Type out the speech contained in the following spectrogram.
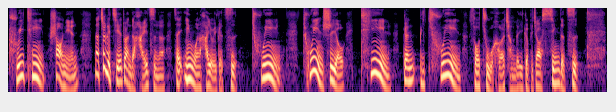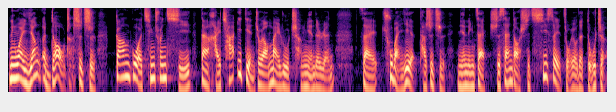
preteen 少年。那这个阶段的孩子呢，在英文还有一个字 tween，tween 是由 teen 跟 between 所组合成的一个比较新的字。另外，young adult 是指刚过青春期但还差一点就要迈入成年的人。在出版业，它是指年龄在十三到十七岁左右的读者。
